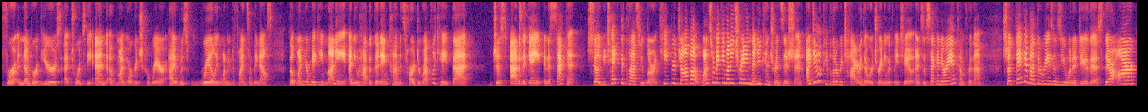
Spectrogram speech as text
for a number of years uh, towards the end of my mortgage career. I was really wanting to find something else. But when you're making money and you have a good income, it's hard to replicate that just out of the gate in a second. So you take the class, you learn, keep your job up. Once you're making money trading, then you can transition. I do have people that are retired that were trading with me too, and it's a secondary income for them. So think about the reasons you want to do this. There are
